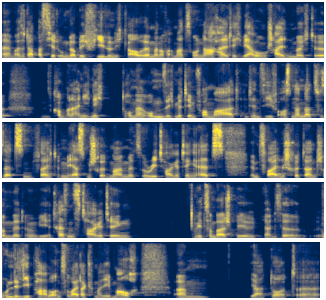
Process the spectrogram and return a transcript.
Ähm, also da passiert unglaublich viel und ich glaube, wenn man auf Amazon nachhaltig Werbung schalten möchte, kommt man eigentlich nicht drum herum, sich mit dem Format intensiv auseinanderzusetzen. Vielleicht im ersten Schritt mal mit so Retargeting-Ads, im zweiten Schritt dann schon mit irgendwie Interessenstargeting, wie zum Beispiel ja diese Hundeliebhaber und so weiter kann man eben auch ähm, ja dort äh,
